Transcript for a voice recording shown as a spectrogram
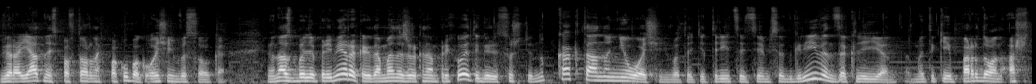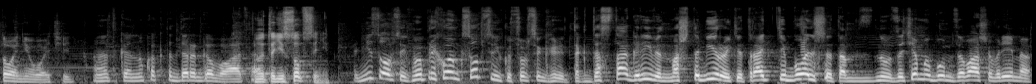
вероятность повторных покупок очень высокая. И у нас были примеры, когда менеджер к нам приходит и говорит, слушайте, ну как-то оно не очень, вот эти 30-70 гривен за клиента. Мы такие, пардон, а что не очень? Она такая, ну как-то дороговато. Но это не собственник. Не собственник. Мы приходим к собственнику, собственник говорит, так до 100 гривен масштабируйте, тратьте больше. Там, ну, зачем мы будем за ваше время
